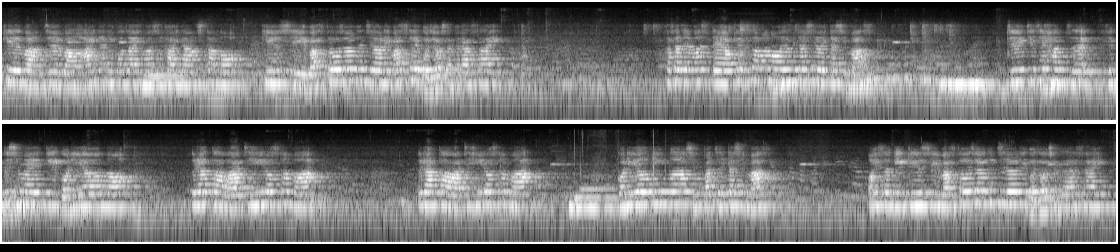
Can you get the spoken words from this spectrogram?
9番10番間にございます階段下の QC バス搭乗口よりバスへご乗車ください。重ねましてお客様のお呼び出しをいたします。11時発福島行きご利用の浦川千尋様。浦川千尋様。ご利用便は出発いたします。お急ぎ QC バス搭乗口よりご乗車ください。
